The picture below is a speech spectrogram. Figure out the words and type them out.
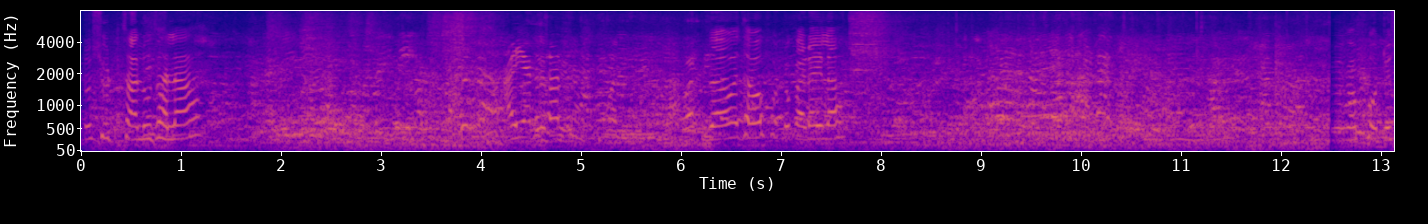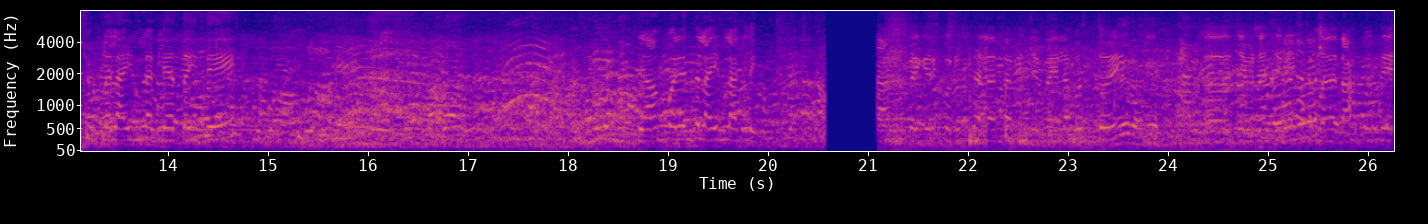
फोटोशूट चालू झाला. जावा जावा फोटो काढायला. बघा फोटोशूटला लाईन लागली. आता इथे लांबपर्यंत लाईन लागले. डान्स वगैरे करून झाला. आता मी जेवायला बसतोय. जेवणाचे जेवणाची लिस्ट मला दाखवते.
